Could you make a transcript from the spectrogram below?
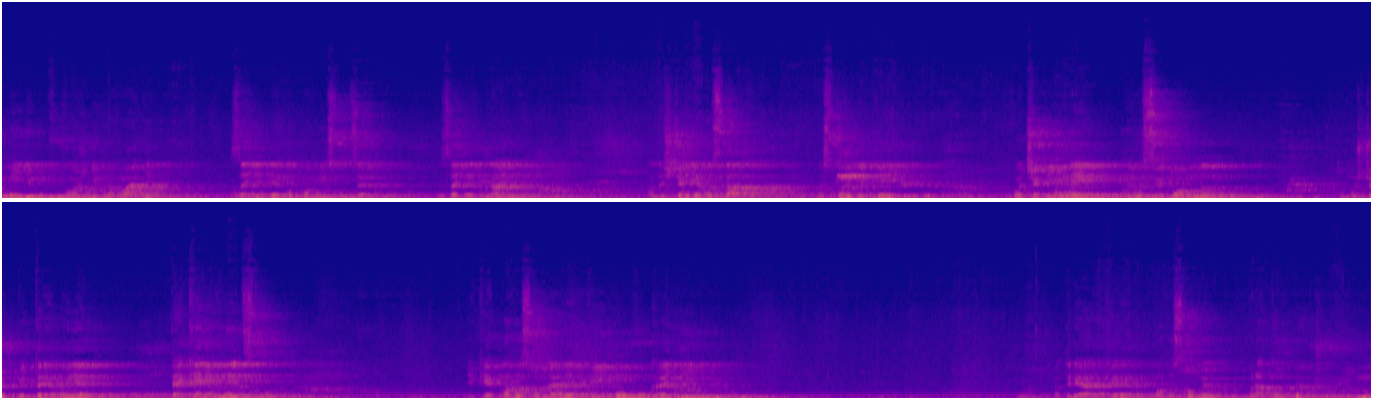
мінімум в кожній громаді за єдину помісну церкву, за єднання. Але ще є остаток, ось той, який хоче війни, не усвідомлено, тому що підтримує те керівництво, яке благословляє війну в Україні. Патріарх Кирил благословив братовбивчу війну.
